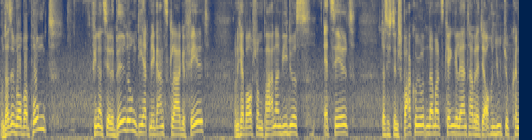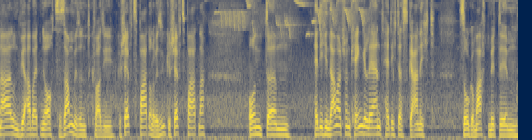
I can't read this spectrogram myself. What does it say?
Und da sind wir auch beim Punkt, finanzielle Bildung, die hat mir ganz klar gefehlt. Und ich habe auch schon ein paar anderen Videos erzählt, dass ich den Sparkojoten damals kennengelernt habe. Der hat ja auch einen YouTube-Kanal und wir arbeiten ja auch zusammen. Wir sind quasi Geschäftspartner oder wir sind Geschäftspartner. Und ähm, hätte ich ihn damals schon kennengelernt, hätte ich das gar nicht so gemacht mit dem,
